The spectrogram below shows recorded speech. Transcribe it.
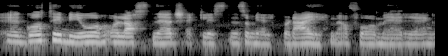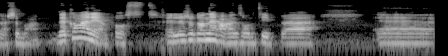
Eh, gå til bio og last ned sjekklisten som hjelper deg med å få mer engasjement. Det kan være én post. Eller så kan jeg ha en sånn type eh,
